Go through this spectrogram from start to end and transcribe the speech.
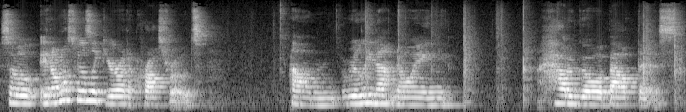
So it almost feels like you're at a crossroads, um, really not knowing how to go about this.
